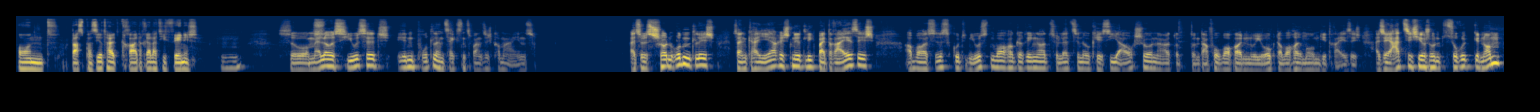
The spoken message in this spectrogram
Und das passiert halt gerade relativ wenig. So, Mellows Usage in Portland 26,1. Also ist schon ordentlich. Sein Karriereschnitt liegt bei 30, aber es ist gut. In Houston war er geringer, zuletzt in OKC auch schon. Ja, dort, und davor war er in New York, da war er immer um die 30. Also er hat sich hier schon zurückgenommen.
